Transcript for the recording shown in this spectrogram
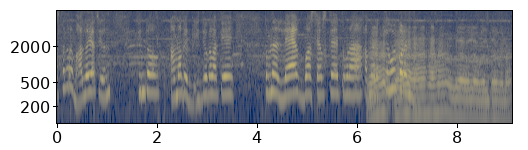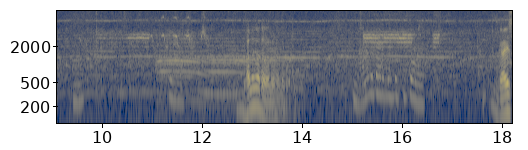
আশা করি ভালোই আছেন। কিন্তু আমাদের ভিডিওগুলোতে তোমরা লাইক বা সাবস্ক্রাইব তোমরা আপনারা কেউই করেন না হ্যাঁ হ্যাঁ হ্যাঁ ওগুলো ওগুলো বলতে হবে না। ভালো কথা বলো ভালো কথা। ভালো গাইস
